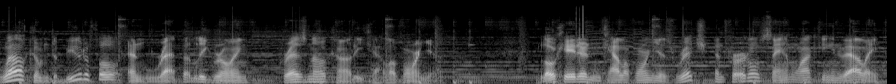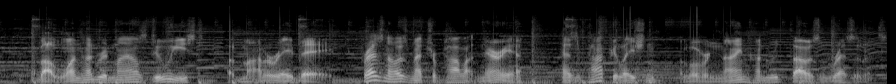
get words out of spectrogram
Welcome to beautiful and rapidly growing Fresno County, California. Located in California's rich and fertile San Joaquin Valley, about 100 miles due east of Monterey Bay. Fresno's metropolitan area has a population of over 900,000 residents.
